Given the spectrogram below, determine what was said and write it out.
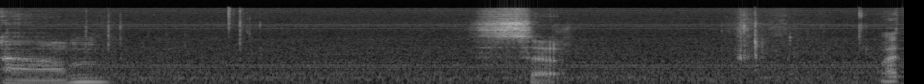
Um, so, what?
